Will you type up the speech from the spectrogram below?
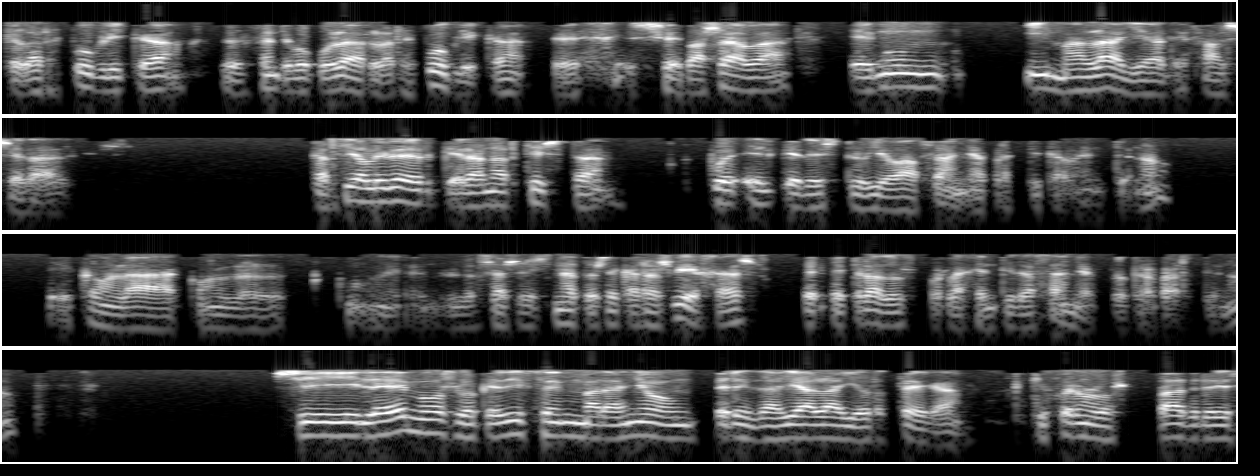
que la República, el Frente Popular, la República, eh, se basaba en un Himalaya de falsedades. García Oliver, que era anarquista, fue el que destruyó a Azaña prácticamente, ¿no? Eh, con, la, con, los asesinatos de Carras Viejas perpetrados por la gente de Azaña, por otra parte, ¿no? Si leemos lo que dicen Marañón, Pérez de Ayala y Ortega, que fueron los padres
